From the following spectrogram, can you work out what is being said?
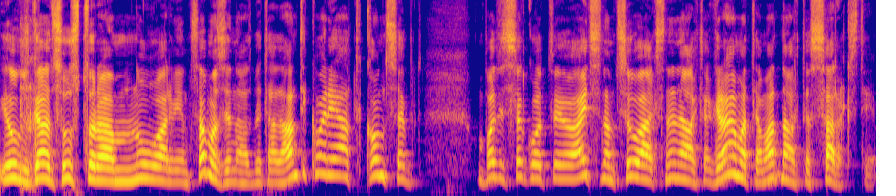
ilgus gadus uzturām, nu, arvien samazinās, bet tāda antikvariāta konceptu, un patiesi sakot, aicinām cilvēks nenākt ar grāmatām, atnākt ar sarakstiem.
